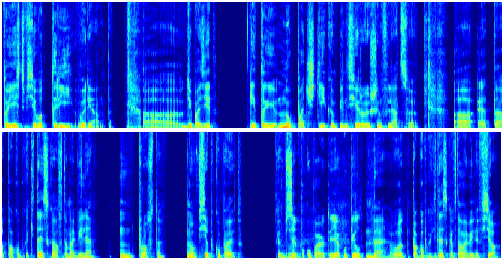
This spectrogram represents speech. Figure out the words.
то есть всего три варианта. А, депозит, и ты, ну, почти компенсируешь инфляцию. А, это покупка китайского автомобиля. Просто. Ну, все покупают. Как Все бы. покупают, и я купил. Да, вот. Покупка китайского автомобиля. Все.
